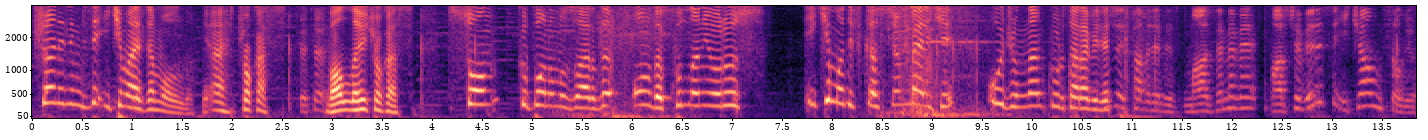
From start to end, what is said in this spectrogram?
Şu an elimizde 2 malzeme oldu. Eh, çok az. Kötü. Vallahi çok az. Son kuponumuz vardı. Onu da kullanıyoruz. İki modifikasyon belki ucundan kurtarabilir. Şunu da hesap edebiliriz. Malzeme ve parça verirse 2 almış oluyor.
